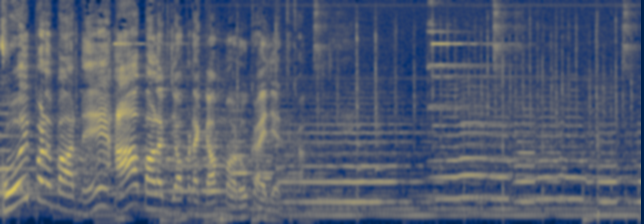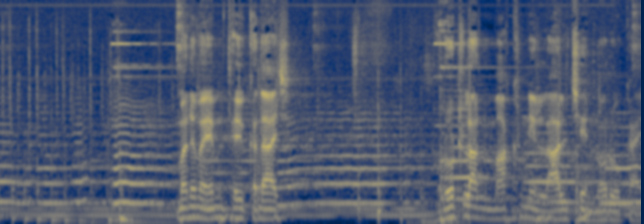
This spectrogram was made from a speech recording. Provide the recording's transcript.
કોઈ પણ બાને આ બાળક જો આપણા ગામમાં રોકાઈ જાય તો મને એમ થયું કદાચ રોટલા માખણની લાલચે ન રોકાય.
